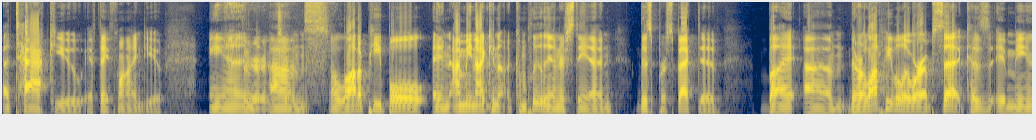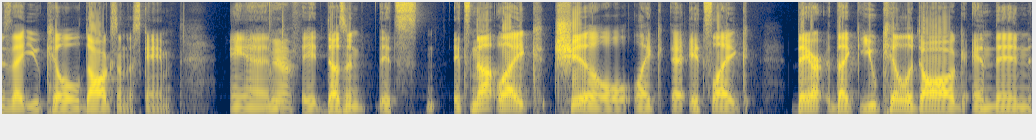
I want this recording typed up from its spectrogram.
attack you if they find you. And um, a lot of people, and I mean, I can completely understand this perspective, but um, there are a lot of people that were upset because it means that you kill dogs in this game, and Yeah. it doesn't. It's it's not like chill. Like uh, it's like they're like you kill a dog and then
